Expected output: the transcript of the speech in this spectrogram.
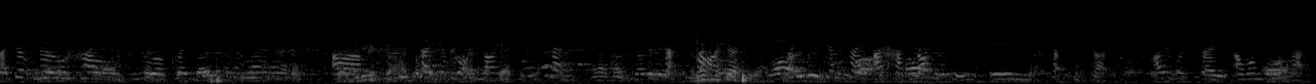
I don't know how you are graded. Um, if you say you've got 90%, that's fine. But if you just say, I have 90 in such and such, I would say, I wonder what that's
